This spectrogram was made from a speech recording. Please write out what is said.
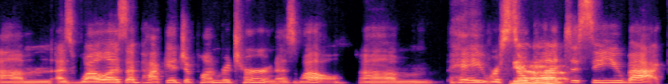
um, as well as a package upon return as well. Um, hey, we're so yeah. glad to see you back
